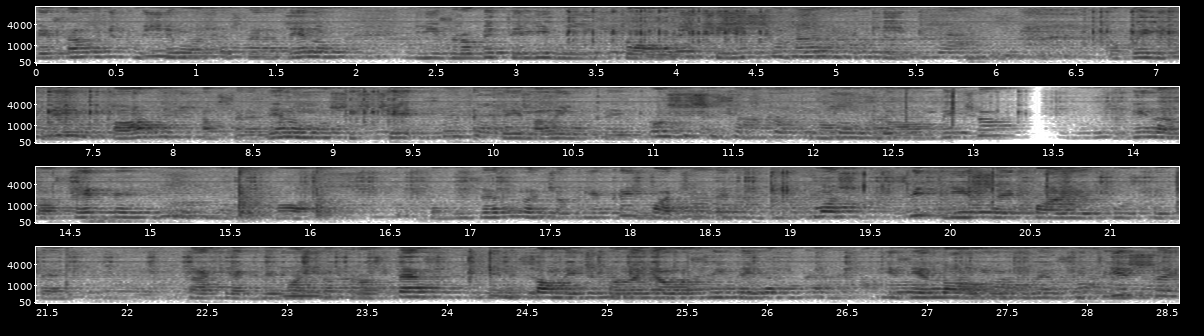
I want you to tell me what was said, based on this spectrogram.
Писаночку, ще можеш середину і зробити лінії товщі сюди, такі вийшли, о, а всередину можеш ще такий маленький ромбичок. Собі наносити візеруночок, який хочете. Може світліший колір пустити, так як грибочок росте, сонечко на ньому світить. І з одного світліший,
